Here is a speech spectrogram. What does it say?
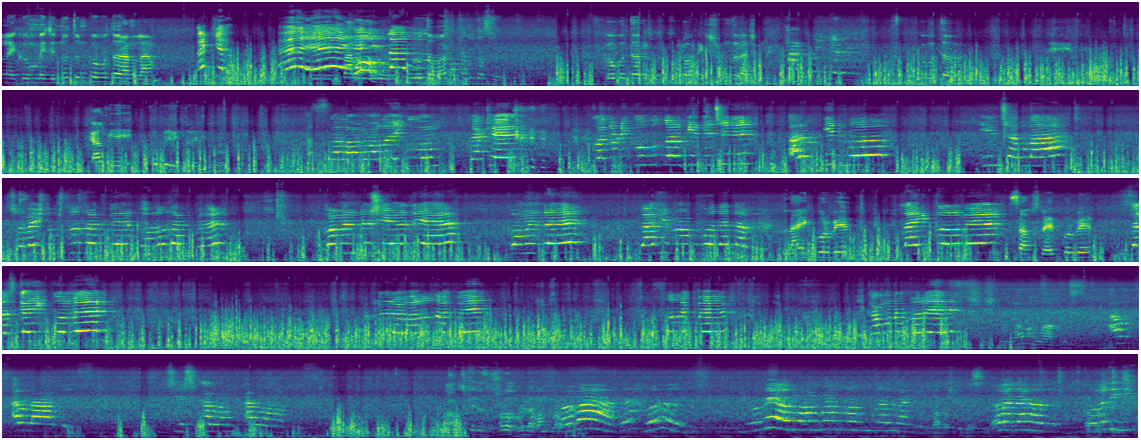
আলাইকুম এই যে নতুন কবুতর আনলাম। পালন করব কবুতর। কবুতর। গুলো অনেক সুন্দর আসলে। কবুতর কালকে খোপের লাইক করবেন। লাইক করবেন। সাবস্ক্রাইব করবেন। সাবস্ক্রাইব করবেন।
